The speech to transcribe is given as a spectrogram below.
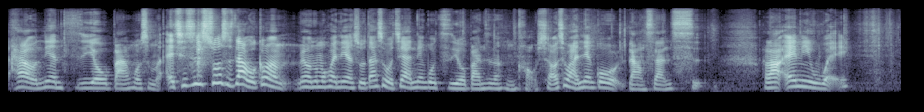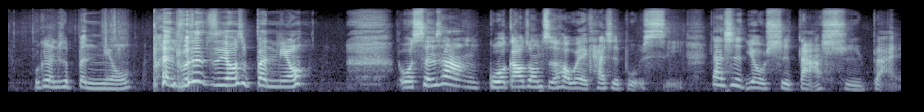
还有念资优班或什么，哎，其实说实在，我根本没有那么会念书，但是我竟然念过资优班，真的很好笑，而且我还念过两三次。好啦，anyway，我个人就是笨妞。不是资优是笨妞。我升上国高中之后，我也开始补习，但是又是大失败。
